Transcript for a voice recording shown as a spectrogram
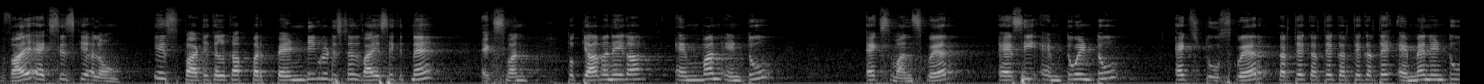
वाई एक्सिस के अलोंग इस पार्टिकल का परपेंडिकुलर डिस्टेंस वाई से कितने है? एक्स वन तो क्या बनेगा? M one into X one square ऐसी M two into X two square करते करते करते करते M N into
